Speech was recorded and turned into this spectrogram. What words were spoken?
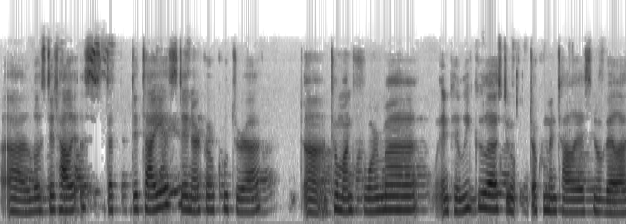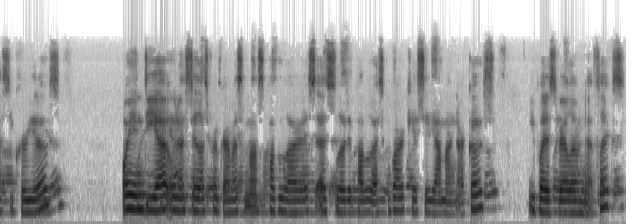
Ah, los detalles, de- detalles de narcocultura ah, toman forma en películas, do- documentales, novelas y corridos. Hoy en día, uno de los programas más populares es lo de Pablo Escobar, que se llama Narcos, y puedes verlo en Netflix.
